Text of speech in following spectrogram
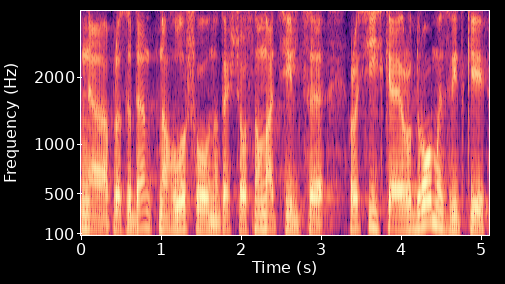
е, президент наголошував на те, що основна ціль це російські аеродроми, звідки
